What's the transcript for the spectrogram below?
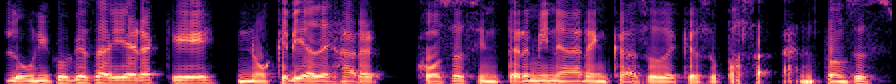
Lo único que sabía era que no quería dejar cosas sin terminar en caso de que eso pasara. Entonces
